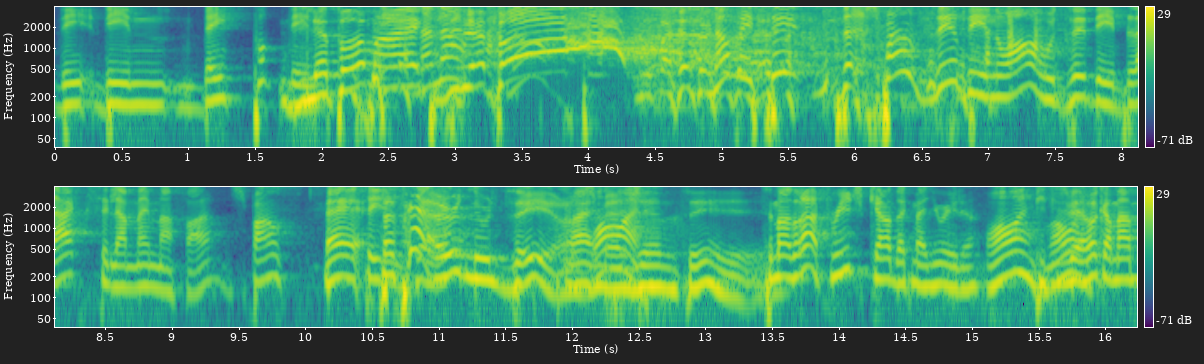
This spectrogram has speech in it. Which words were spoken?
des. des ben, pas que des. Dis-le pas, Mike! Dis-le pas! Non, mais tu sais, je pense dire des noirs ou dire des blacks, c'est la même affaire. Je pense. Ben, c'est- Ça serait à eux de nous le dire, Ouais. j'imagine, tu sais. Tu demanderas à Preach quand Doc Mayo est là. Ouais, Puis tu ouais. verras comment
